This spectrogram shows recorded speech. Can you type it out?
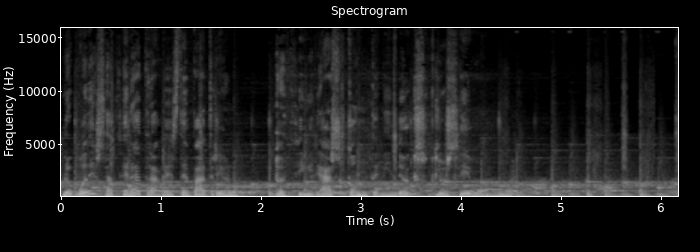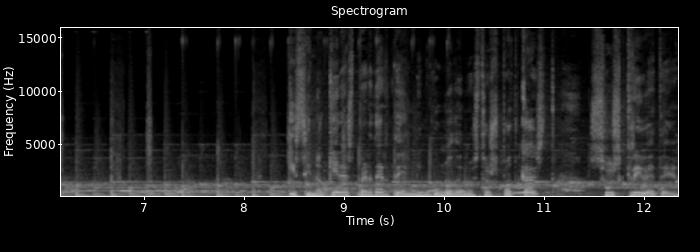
lo puedes hacer a través de Patreon. Recibirás contenido exclusivo. Y si no quieres perderte ninguno de nuestros podcasts, suscríbete.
